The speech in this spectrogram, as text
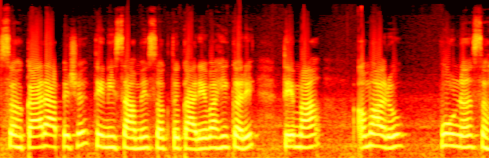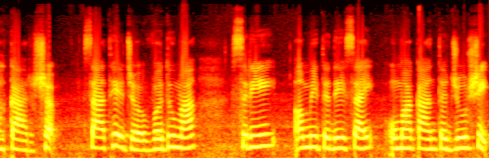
સહકાર આપે છે, તેની સામે સખ્ત કાર્યવાહી કરે, તેમાં અમારો પૂર્ણ સહકાર છે. સાથે જ વધુમાં શ્રી અમિત દેસાઈ, ઉમાકાંત જોશી,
